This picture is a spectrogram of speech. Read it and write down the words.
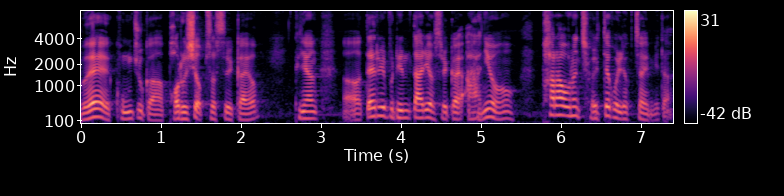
왜 공주가 버릇이 없었을까요? 그냥 어, 때를 부리는 딸이었을까요? 아니요. 파라오는 절대 권력자입니다.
